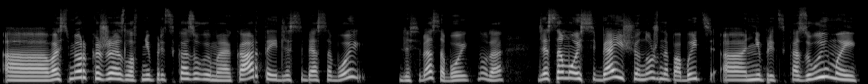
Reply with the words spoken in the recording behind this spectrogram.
А, восьмерка жезлов непредсказуемая карта, и для себя собой, для себя собой, ну да, для самой себя еще нужно побыть непредсказуемой,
